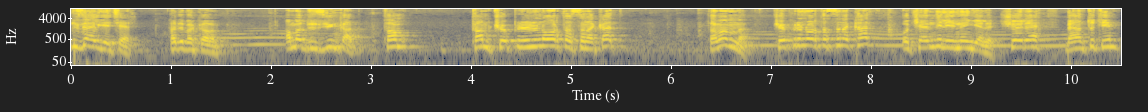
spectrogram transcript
güzel geçer. Hadi bakalım. Ama düzgün kat. Tam tam köprünün ortasına kat. Tamam mı? Köprünün ortasına kat. O kendiliğinden gelir. Şöyle ben tutayım.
